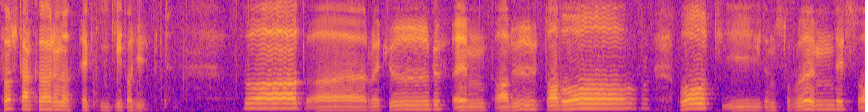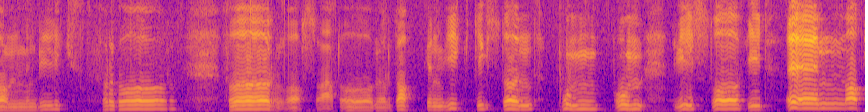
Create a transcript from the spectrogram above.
Först tar kören upp högtidligt och djupt. Vad är ett tjugofemtal utav år på tidens ström det som en blixt förgår. För oss atomer dock en viktig stund Pum, pum, vi står vid fem och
